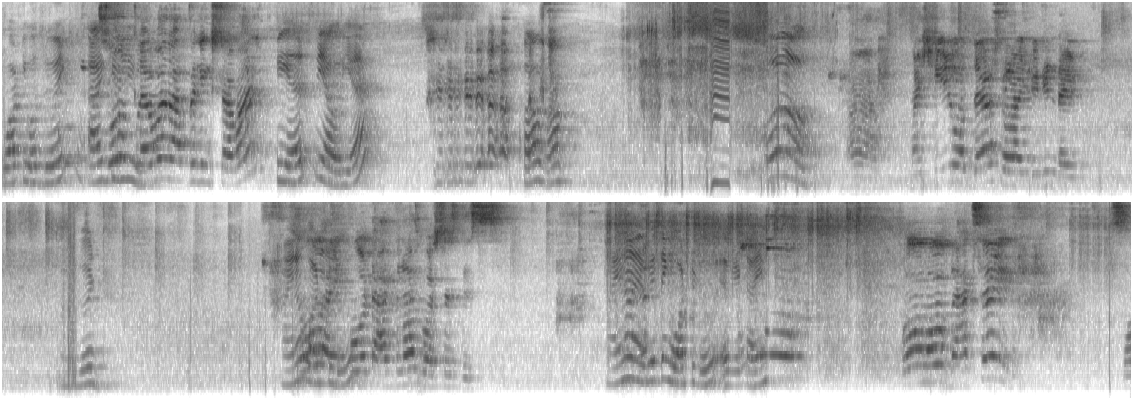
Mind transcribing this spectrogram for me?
What you was doing? I So tell you. clever happening, Shravan. Yes, Shaurya. Oh, oh. Oh, ah, my shield was there, so I didn't die. good. I know so what I to do. fought Agnos versus this. I know everything what to do every time. Oh, oh, backside. So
